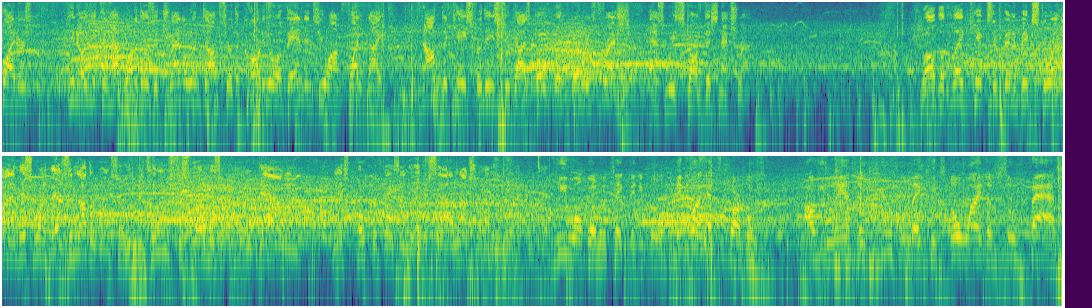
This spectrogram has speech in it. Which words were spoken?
fighters, you know, you can have one of those adrenaline dumps or the cardio abandons you on fight night. Not the case for these two guys. Both look very fresh as we start this next round. Well, the leg kicks have been a big storyline in this one. There's another one, so he continues to slow his opponent down. And nice poker face on the other side. I'm not sure how many more he can take. He won't be able to take many more. Think about Edson Barboza how he lands those beautiful leg kicks, no windup so fast.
